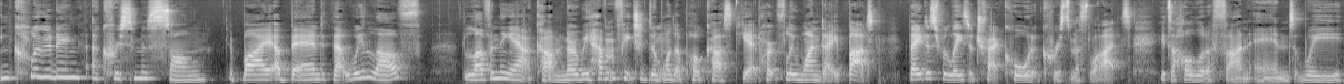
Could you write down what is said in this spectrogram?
including a Christmas song by a band that we love, Love and the Outcome. No, we haven't featured them on the podcast yet, hopefully one day, but they just released a track called Christmas Lights. It's a whole lot of fun and we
